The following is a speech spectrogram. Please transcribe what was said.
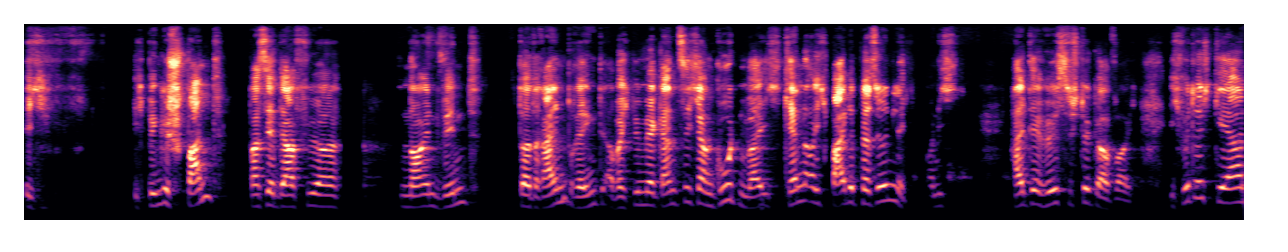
ich, ich bin gespannt, was ihr da für neuen Wind dort reinbringt. Aber ich bin mir ganz sicher einen guten, weil ich kenne euch beide persönlich und ich halte höchste Stücke auf euch. Ich würde euch gern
